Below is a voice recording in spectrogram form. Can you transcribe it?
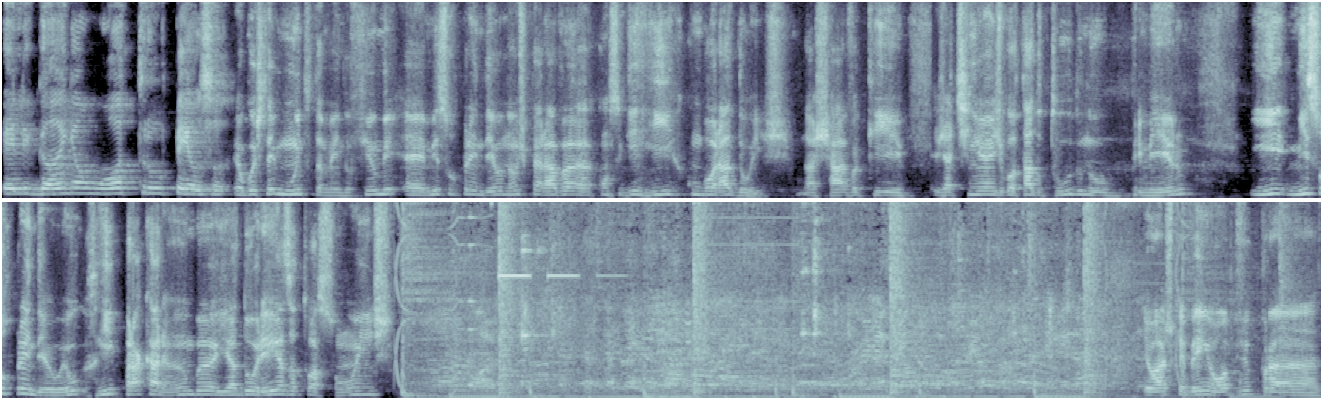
ele ganha um outro peso. Eu gostei muito também do filme, é, me surpreendeu, não esperava conseguir rir com Borá 2. Achava que já tinha esgotado tudo no primeiro e me surpreendeu. Eu ri pra caramba e adorei as atuações. Eu acho que é bem óbvio para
